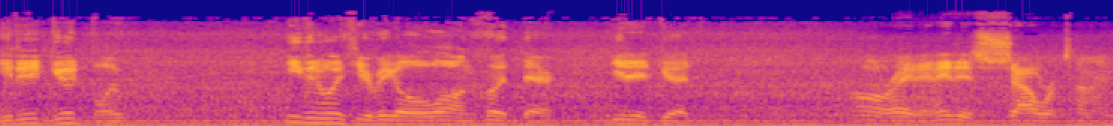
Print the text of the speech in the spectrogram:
You did good, Blue. Even with your big old long hood there, you did good. All right, and it is shower time.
